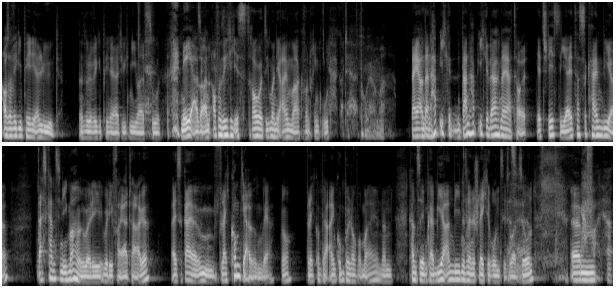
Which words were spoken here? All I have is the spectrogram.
außer Wikipedia lügt. Das würde Wikipedia natürlich niemals tun. Nee, also an, offensichtlich ist Traugott Simon die Eigenmarke von Trinkgut. Ja Gott, ja, probier mal. Naja, und dann hab ich, dann hab ich gedacht, naja, toll, jetzt stehst du ja, jetzt hast du kein Bier. Das kannst du nicht machen über die, über die Feiertage. Weißt du, geil, ähm, vielleicht kommt ja irgendwer, ne? Vielleicht kommt ja ein Kumpel noch vorbei und dann kannst du ihm kein Bier anbieten, das wäre eine schlechte Grundsituation. Ähm, Voll, ja.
